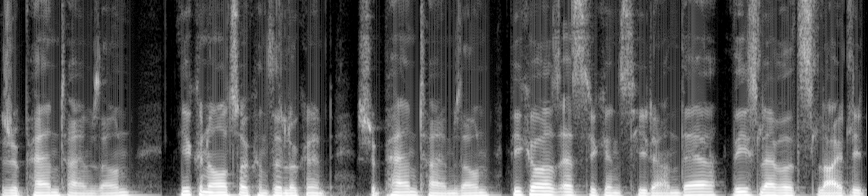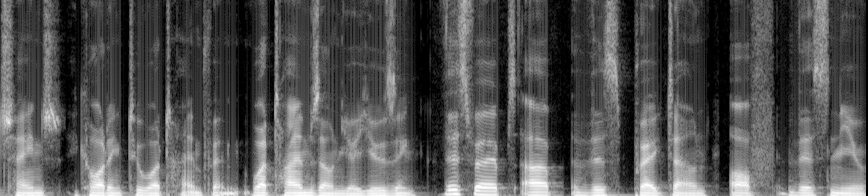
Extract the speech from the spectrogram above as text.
Japan time zone you can also consider looking at Japan time zone because as you can see down there, these levels slightly change according to what time frame, what time zone you're using. This wraps up this breakdown of this new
